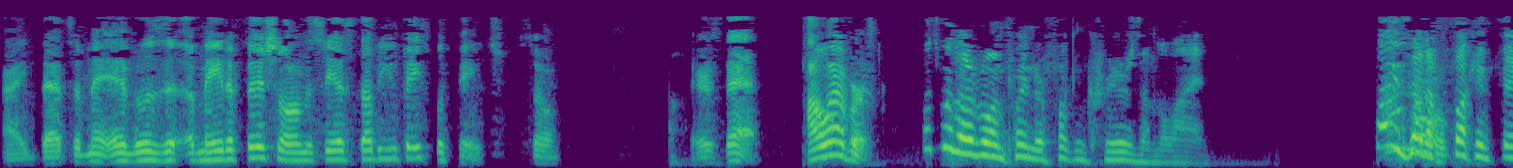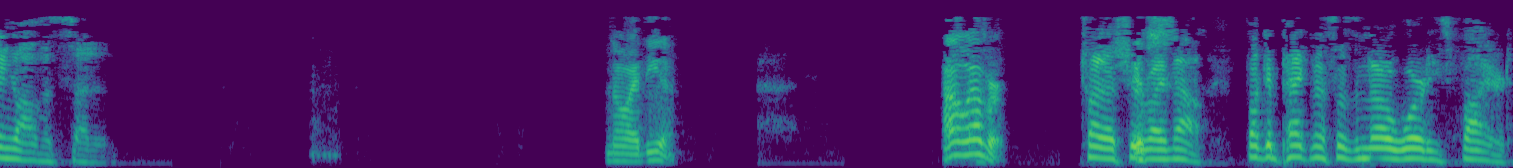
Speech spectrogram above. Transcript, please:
I that's a it was a made official on the CSW Facebook page. So there's that. However, What's with everyone putting their fucking careers on the line? Why is that a fucking thing all of a sudden? no idea. However, Try that shit right now. Fucking Pac-Man says another word, he's fired.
